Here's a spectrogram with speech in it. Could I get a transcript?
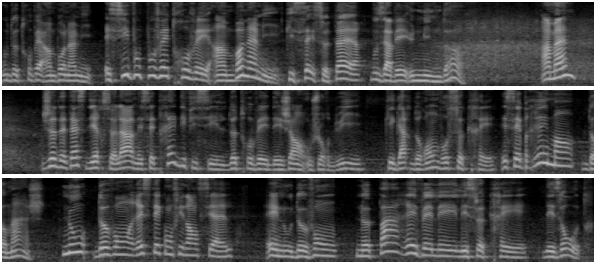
ou de trouver un bon ami. Et si vous pouvez trouver un bon ami qui sait se taire, vous avez une mine d'or. Amen. Je déteste dire cela, mais c'est très difficile de trouver des gens aujourd'hui qui garderont vos secrets. Et c'est vraiment dommage. Nous devons rester confidentiels et nous devons ne pas révéler les secrets des autres,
